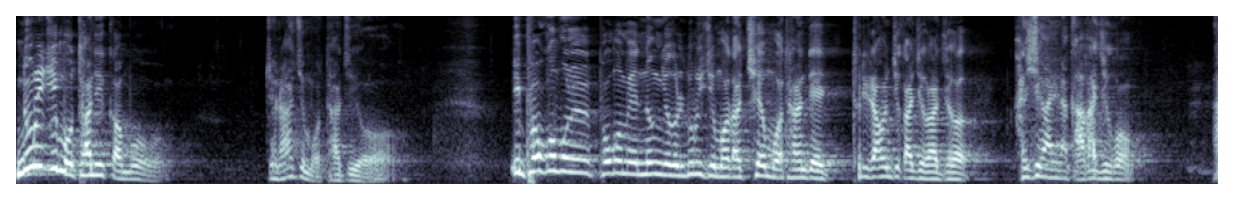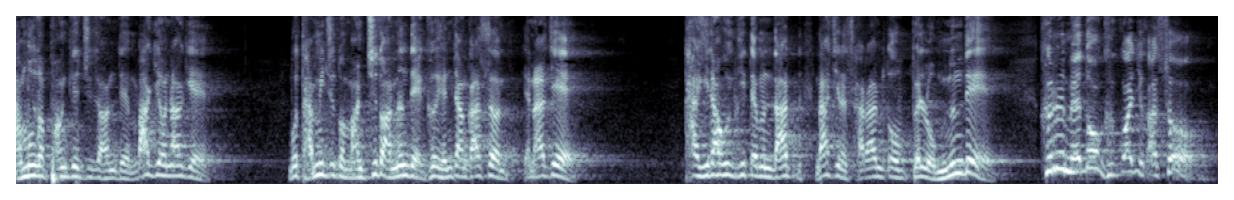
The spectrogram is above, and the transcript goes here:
누리지 못하니까 뭐 전하지 못하지요. 이 복음을 복음의 능력을 누리지 못하고 체험 못하는데 트리라운지까지 가서 한 시간이나 가가지고 아무도 반겨주지도 않는데 막연하게 뭐 다민주도 많지도 않는데 그 현장 가서 연하제 다 일하고 있기 때문에 낮, 낮에는 사람이 또 별로 없는데 그럼에도 그까지 가서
